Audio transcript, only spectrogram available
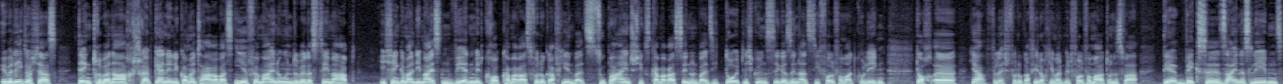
Überlegt euch das, denkt drüber nach, schreibt gerne in die Kommentare, was ihr für Meinungen über das Thema habt. Ich denke mal, die meisten werden mit Crop-Kameras fotografieren, weil es super Einstiegskameras sind und weil sie deutlich günstiger sind als die Vollformat-Kollegen. Doch äh, ja, vielleicht fotografiert auch jemand mit Vollformat und es war der Wechsel seines Lebens.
